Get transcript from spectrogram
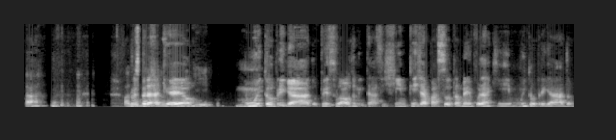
tá? Professora Raquel, aqui. Muito obrigado. O pessoal também está assistindo, quem já passou também por aqui, muito obrigado.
